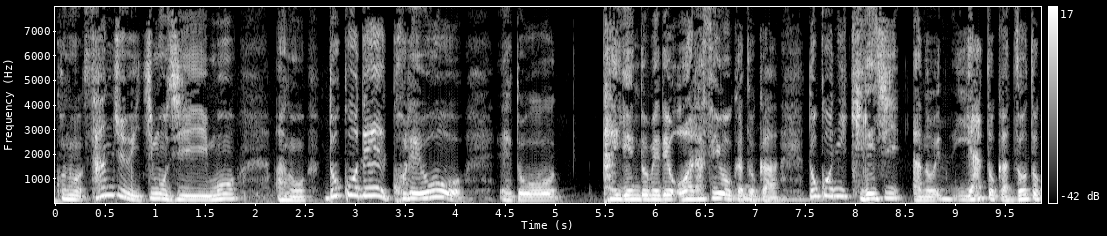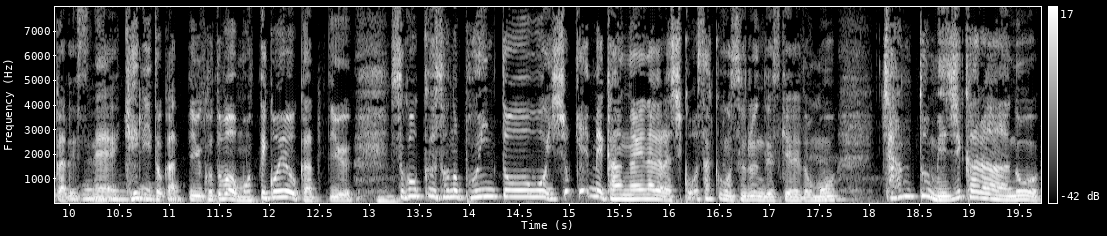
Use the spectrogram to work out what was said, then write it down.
この31文字も、あの、どこでこれを、えっと、体現止めで終わらせようかとか、どこに切れ字、あの、やとかぞとかですね、けりとかっていう言葉を持ってこようかっていう、すごくそのポイントを一生懸命考えながら試行錯誤するんですけれども、ちゃんと目力の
